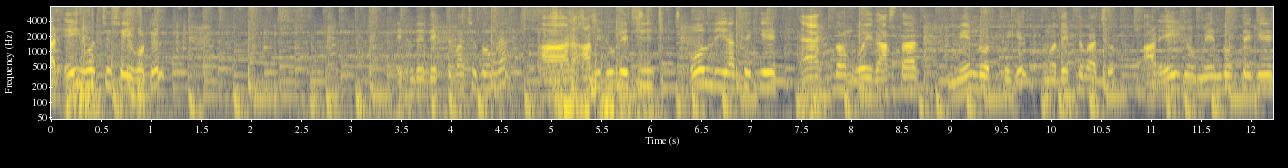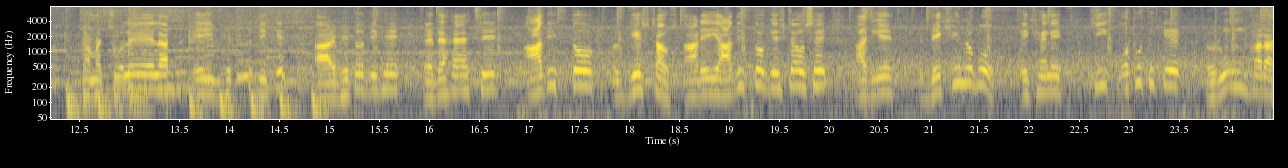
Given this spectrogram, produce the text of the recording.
আর এই হচ্ছে সেই হোটেল এখান থেকে দেখতে পাচ্ছ তোমরা। আর আমি ঢুকেছি ওল দীঘা থেকে একদম ওই রাস্তার মেন রোড থেকে, তোমরা দেখতে পাচ্ছ। আর এই যে মেন রোড থেকে আমরা চলে এলাম এই ভেতরের দিকে। আর ভেতর দিকে দেখা যাচ্ছে আদিত্য গেস্ট হাউস আর এই আদিত্য গেস্ট হাউসে আজকে দেখে নেব এখানে কি কত থেকে রুম ভাড়া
